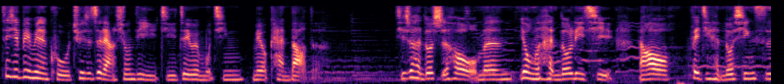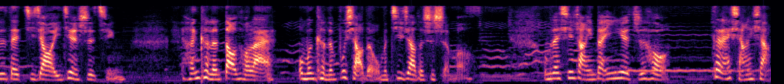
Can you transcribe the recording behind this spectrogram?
这些背面的苦，却是这两兄弟以及这位母亲没有看到的。其实很多时候，我们用了很多力气，然后费尽很多心思在计较一件事情，很可能到头来，我们可能不晓得我们计较的是什么。我们在欣赏一段音乐之后，再来想一想，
